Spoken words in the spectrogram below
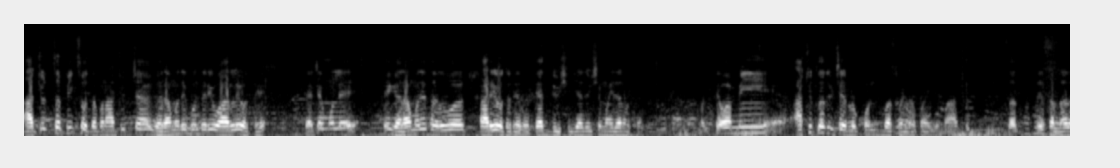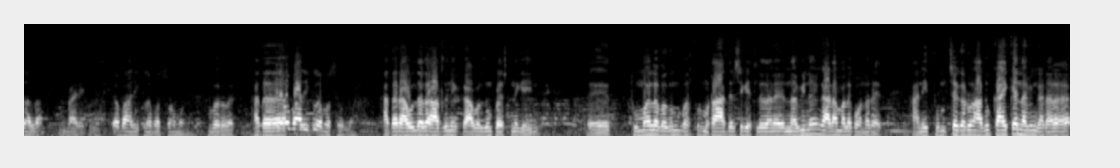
अच्युतचं फिक्स होतं पण अच्युतच्या घरामध्ये कोणतरी वारले होते. त्याच्यामुळे ते घरामध्ये सर्व कार्य होतं त्याचं. त्याच दिवशी ज्या दिवशी मैदान होतं. मग तेव्हा मी अच्युतलाच विचारलो कोण बसवायला पाहिजे? मग अच्युतचा ते सल्ला झाला. बारीक त्या बारीकला बसवा म्हणून. बरोबर. आता तेव्हा बारीकला बसवलं. आता राहुल दादा अजून एक आवर्जून प्रश्न घेईन. तुम्हाला बघून भरपूर मोठा आदर्श घेतला जाणार नवीन नवीन गाडा मला होणार आहेत? आणि तुमच्याकडून अजून काय काय नवीन घडा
